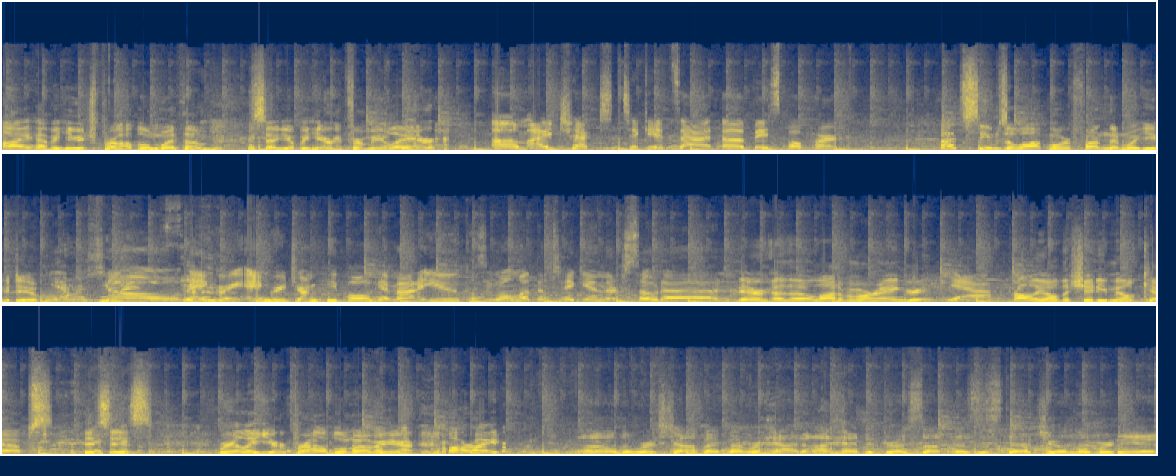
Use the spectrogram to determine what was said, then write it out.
I have a huge problem with them, so you'll be hearing from me later. Um, I checked tickets at a baseball park. That seems a lot more fun than what you do. yeah, No, Yeah. angry, angry drunk people get mad at you because you won't let them take in their soda. And There, uh, a lot of them are angry. yeah. Probably all the shitty milk caps. This is really your problem over here. All right. Uh, the worst job I've ever had. I had to dress up as the Statue of Liberty.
